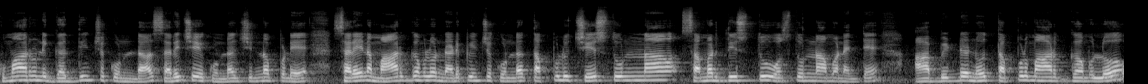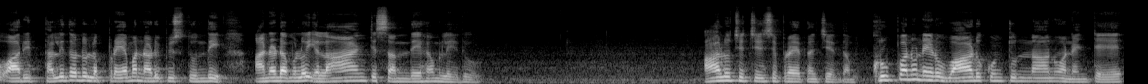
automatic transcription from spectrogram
కుమారుని గద్దించకుండా సరిచేయకుండా చిన్నప్పుడే సరైన మార్గంలో నడిపించకుండా తప్పులు చేస్తున్నా సమర్థిస్తూ వస్తున్నాము అని అంటే ఆ బిడ్డను తప్పుడు మార్గములో వారి తల్లిదండ్రుల ప్రేమ నడిపిస్తుంది అనడంలో ఎలాంటి సందేహం లేదు. ఆలోచన చేసే ప్రయత్నం చేద్దాం. కృపను నేను వాడుకుంటున్నాను అని అంటే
